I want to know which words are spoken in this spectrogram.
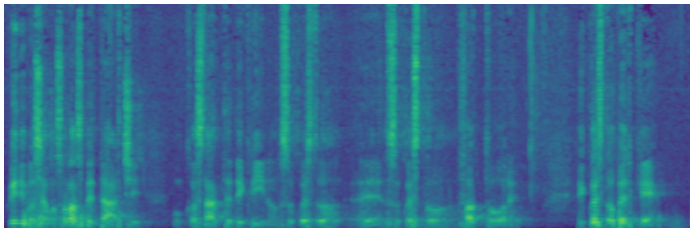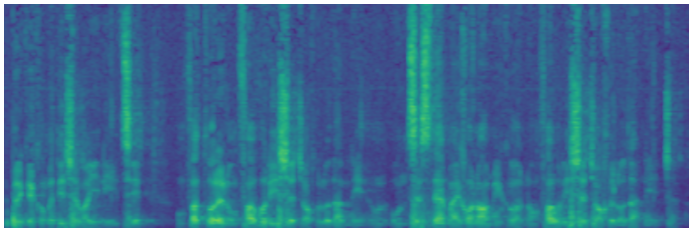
Quindi possiamo solo aspettarci un costante declino su questo, eh, su questo fattore. E questo perché? Perché come dicevo agli inizi, un fattore non favorisce ciò che lo danneggia, un sistema economico non favorisce ciò che lo danneggia.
